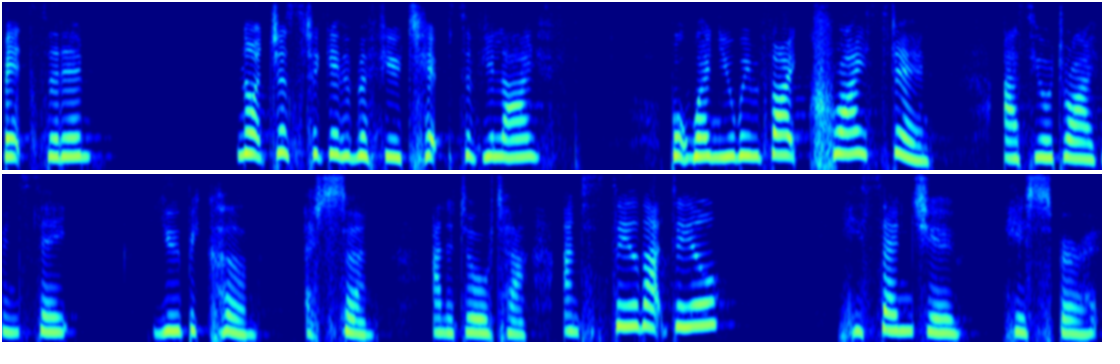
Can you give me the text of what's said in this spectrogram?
bits at him, not just to give him a few tips of your life, but when you invite Christ in as your driving seat, you become a son and a daughter. And to seal that deal, he sends you his spirit.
